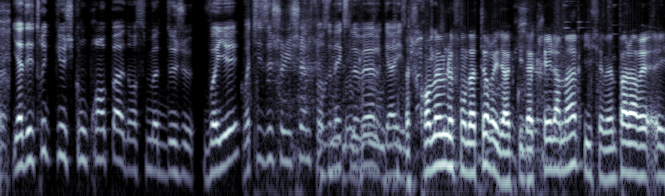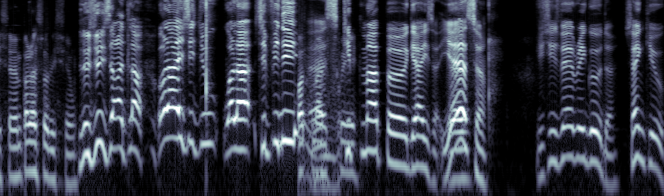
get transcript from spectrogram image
Il y a des trucs que je comprends pas dans ce mode de jeu. Vous voyez? What is the solution for the next level, guys? Bah, je crois même le fondateur, il a, il a créé la map, il sait même pas la, il sait même pas la solution. Le jeu il s'arrête là. Voilà et c'est tout. Voilà, c'est fini. Pas Euh, skip map, euh, guys. Yes. This is very good. Thank you.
